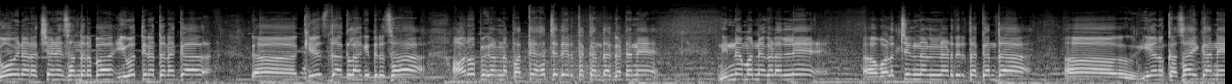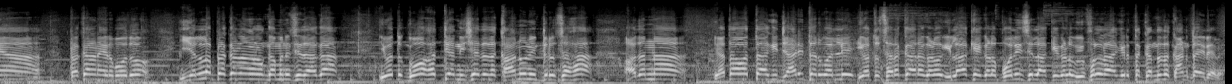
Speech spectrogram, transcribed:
ಗೋವಿನ ರಕ್ಷಣೆ ಸಂದರ್ಭ. ಇವತ್ತಿನ ತನಕ ಕೇಸ್ ದಾಖಲಾಗಿದ್ದರೂ ಸಹ ಆರೋಪಿಗಳನ್ನು ಪತ್ತೆ ಹಚ್ಚದೇ ಇರತಕ್ಕಂಥ ಘಟನೆ. ನಿನ್ನೆ ಮೊನ್ನೆಗಳಲ್ಲಿ ಒಳಚಿಲ್ನಲ್ಲಿ ನಡೆದಿರ್ತಕ್ಕಂಥ ಏನು ಕಸಾಯಿಖಾನೆಯ ಪ್ರಕರಣ ಇರ್ಬೋದು. ಈ ಎಲ್ಲ ಪ್ರಕರಣಗಳನ್ನು ಗಮನಿಸಿದಾಗ ಇವತ್ತು ಗೋಹತ್ಯೆ ನಿಷೇಧದ ಕಾನೂನು ಇದ್ದರೂ ಸಹ ಅದನ್ನು ಯಥಾವತ್ತಾಗಿ ಜಾರಿ ತರುವಲ್ಲಿ ಇವತ್ತು ಸರ್ಕಾರಗಳು, ಇಲಾಖೆಗಳು, ಪೊಲೀಸ್ ಇಲಾಖೆಗಳು ವಿಫಲರಾಗಿರ್ತಕ್ಕಂಥದ್ದು ಕಾಣ್ತಾ ಇದ್ದೇವೆ.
